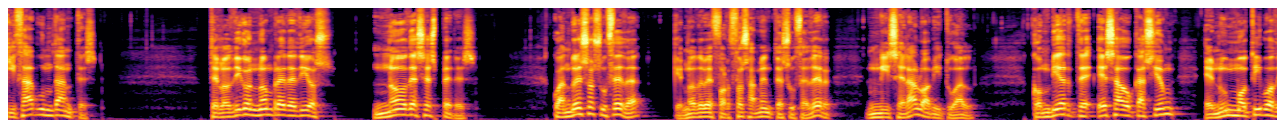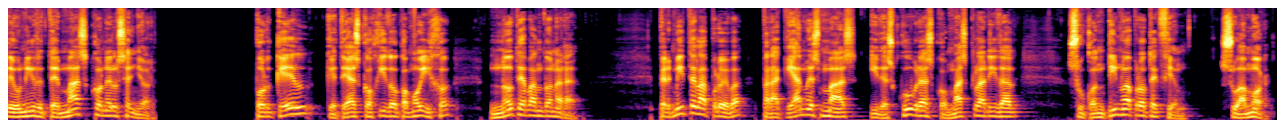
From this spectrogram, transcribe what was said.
quizá abundantes. Te lo digo en nombre de Dios, no desesperes. Cuando eso suceda, que no debe forzosamente suceder, ni será lo habitual, convierte esa ocasión en un motivo de unirte más con el Señor. Porque Él, que te ha escogido como hijo, no te abandonará. Permite la prueba para que ames más y descubras con más claridad su continua protección, su amor.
